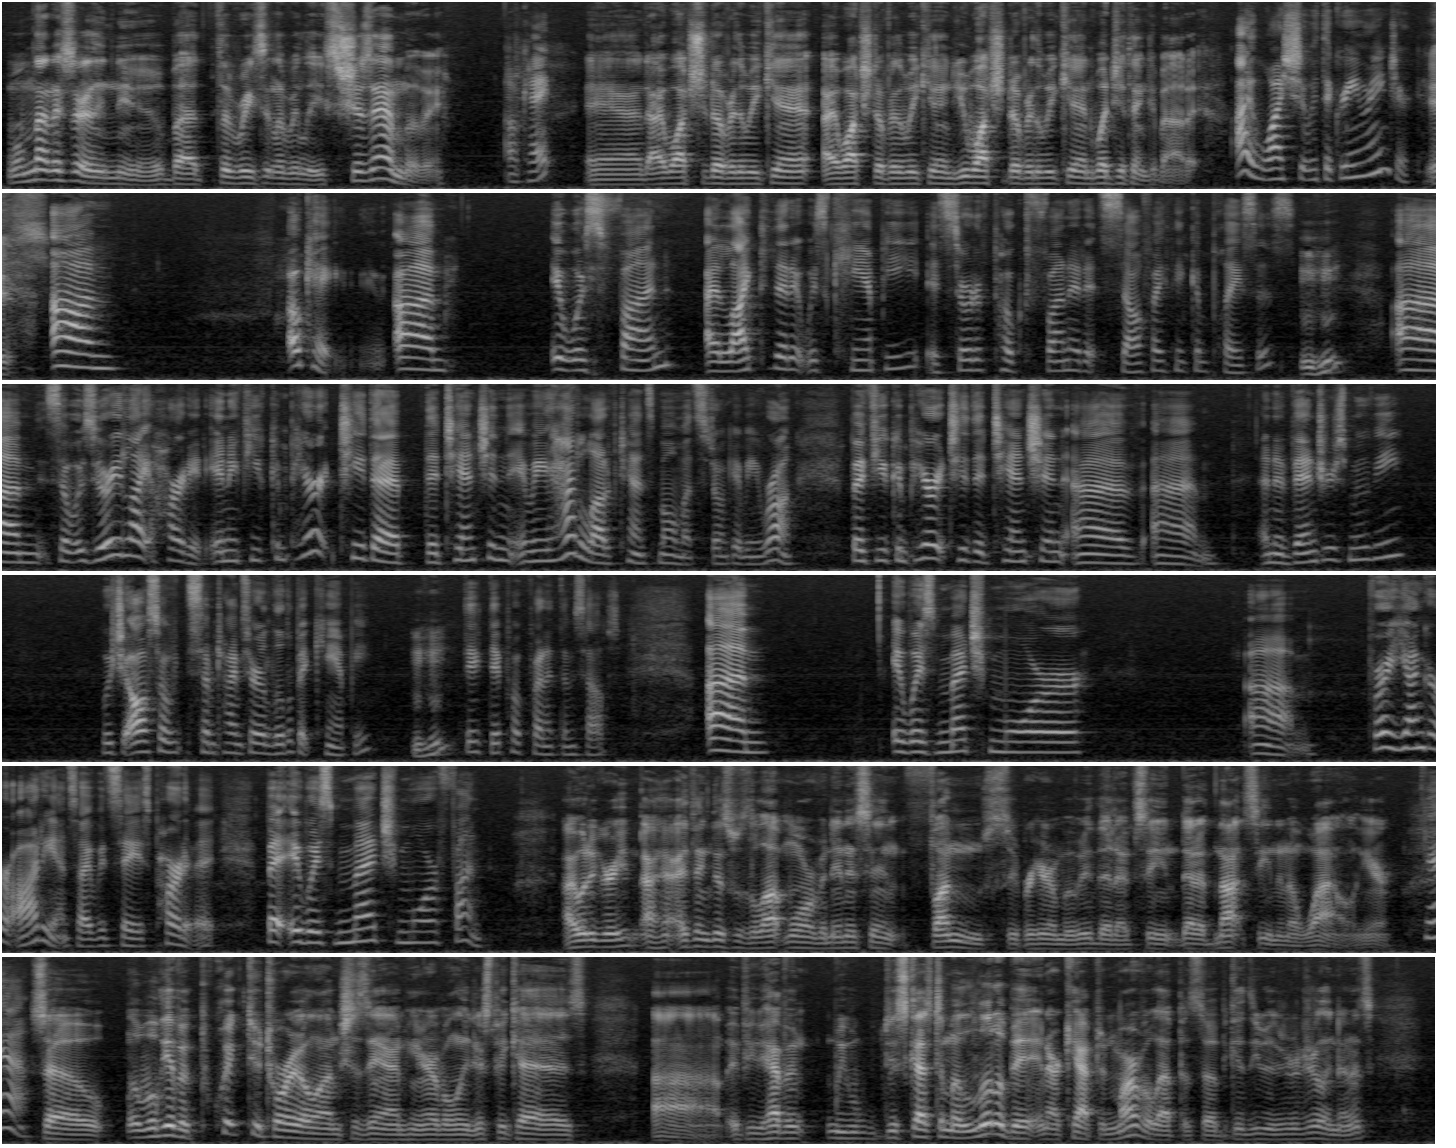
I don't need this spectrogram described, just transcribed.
well, not necessarily new, but the recently released Shazam movie. Okay. And I watched it over the weekend. I watched it over the weekend. You watched it over the weekend. What'd you think about it? I watched it with the Green Ranger. Yes. Um. Okay. Um, it was fun. I liked that it was campy. It sort of poked fun at itself, I think, in places. Mm-hmm. Um, so it was very lighthearted. And if you compare it to the the tension, I mean, it had a lot of tense moments. Don't get me wrong, but if you compare it to the tension of um, an Avengers movie, which also sometimes are a little bit campy, Mm-hmm. they, they poke fun at themselves. Um, it was much more um, for a younger audience, I would say, is part of it. But it was much more fun. I would agree. I, I think this was a lot more of an innocent, fun superhero movie that I've seen that I've not seen in a while here. Yeah. So we'll give a quick tutorial on Shazam here, only just because uh, if you haven't, we discussed him a little bit in our Captain Marvel episode because he was originally known as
